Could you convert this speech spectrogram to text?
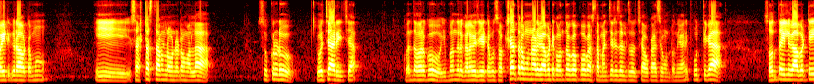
బయటికి రావటము ఈ షష్ఠ స్థానంలో ఉండటం వల్ల శుక్రుడు గోచారీత్యా కొంతవరకు ఇబ్బందులు కలగజేయటము స్వక్షేత్రం ఉన్నాడు కాబట్టి కొంత గొప్ప కాస్త మంచి రిజల్ట్స్ వచ్చే అవకాశం ఉంటుంది. కానీ పూర్తిగా సొంత ఇల్లు కాబట్టి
